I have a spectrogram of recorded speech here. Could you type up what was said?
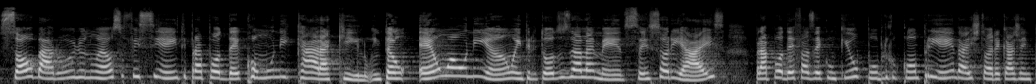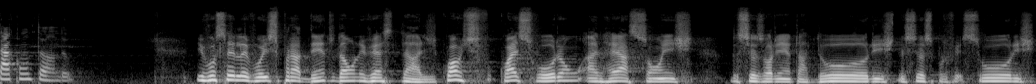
só o barulho não é o suficiente para poder comunicar aquilo. Então, é uma união entre todos os elementos sensoriais para poder fazer com que o público compreenda a história que a gente está contando. E você levou isso para dentro da universidade. Quais, quais foram as reações dos seus orientadores, dos seus professores?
